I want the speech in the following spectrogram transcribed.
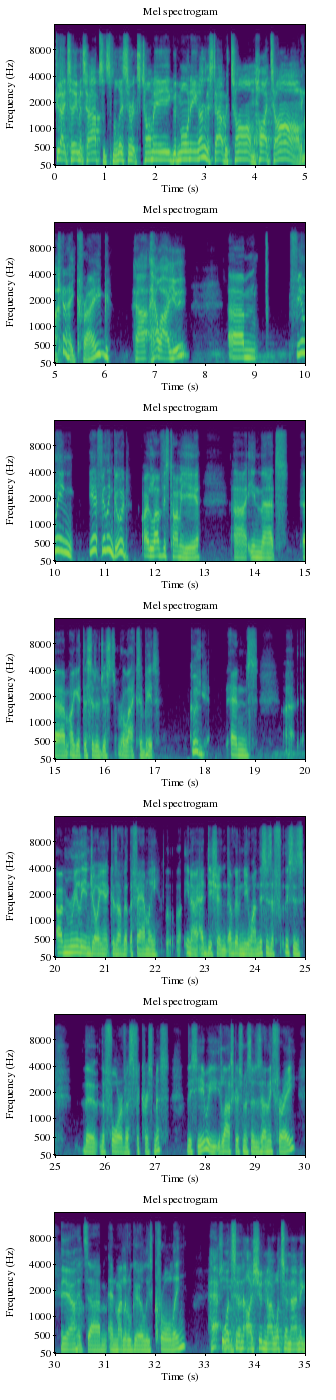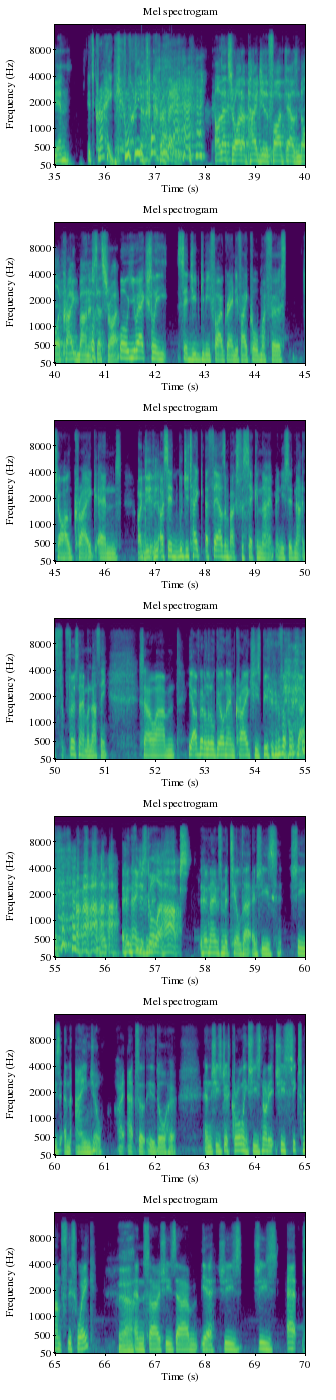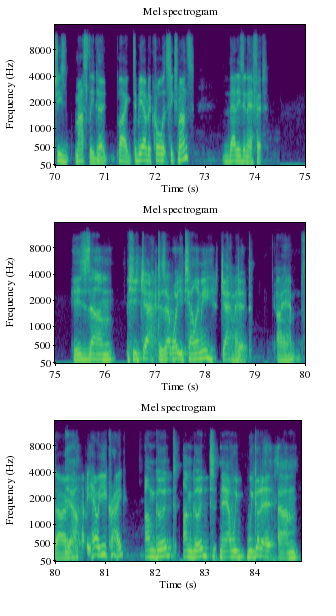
G'day, team. It's Harps. It's Melissa. It's Tommy. Good morning. I'm going to start with Tom. Hi, Tom. G'day, Craig. How, how are you? Um, feeling, yeah, feeling good. I love this time of year uh, in that um, I get to sort of just relax a bit. Good. And uh, I'm really enjoying it because I've got the family, you know, addition. I've got a new one. This is a, this is the the four of us for Christmas this year. We last Christmas it was only three. Yeah. It's um and my little girl is crawling. How, what's her? I should know. What's her name again? It's Craig. what are you talking about? oh, that's right. I paid you the five thousand dollar Craig bonus. That's right. Well, you actually said you'd give me five grand if I called my first child Craig, and I did. I said, "Would you take a thousand bucks for second name?" And you said, "No, it's first name or nothing." So, um, yeah, I've got a little girl named Craig. She's beautiful. No, her, her name. You just call her Harps. Her name's Matilda, and she's she's an angel. I absolutely adore her, and she's just crawling. She's not. She's six months this week. Yeah. And so she's um yeah she's she's at she's muscly dude. Like to be able to crawl at six months, that is an effort. Is um she's jacked. Is that what you're telling me? Jacked I it. I am. So yeah. I'm happy. How are you, Craig? I'm good. I'm good. Now we we got to um,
